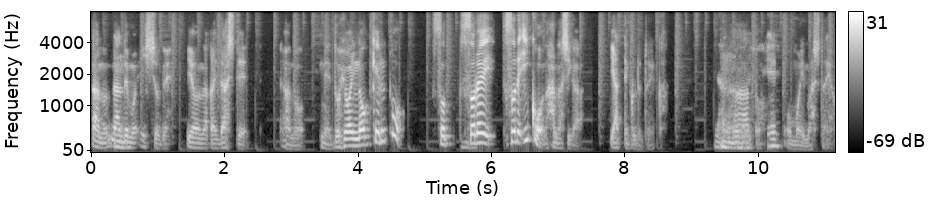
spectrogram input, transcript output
あの、何でも一緒で、世の中に出して、あの、ね、土俵に乗っけると、そ、それ、それ以降の話がやってくるというか、なるほどなとね。思いましたよ。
